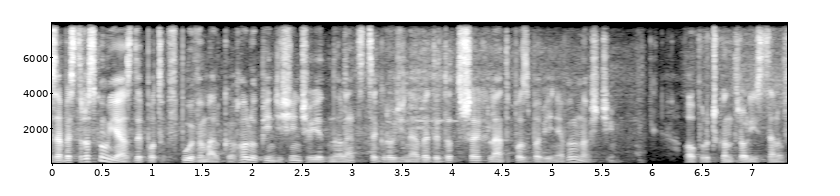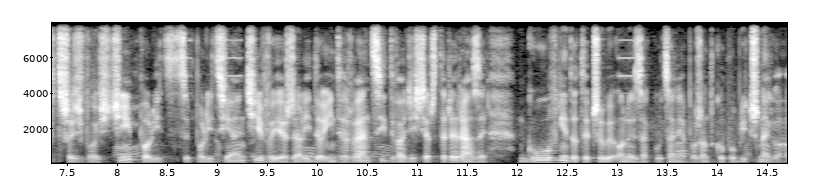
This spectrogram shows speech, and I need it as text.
Za beztroską jazdę pod wpływem alkoholu 51-latce grozi nawet do 3 lat pozbawienia wolności. Oprócz kontroli stanów trzeźwości, policcy policjanci wyjeżdżali do interwencji 24 razy. Głównie dotyczyły one zakłócania porządku publicznego.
